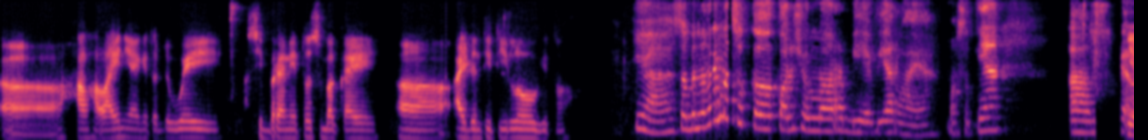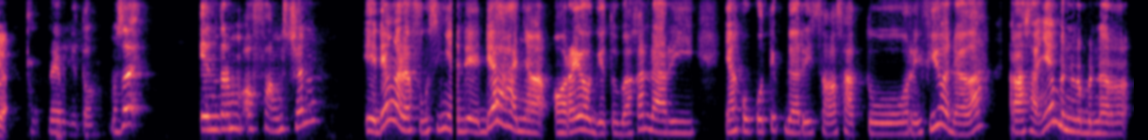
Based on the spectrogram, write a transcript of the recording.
eh, hal-hal lainnya gitu the way si brand itu sebagai eh, identity lo gitu Ya, sebenarnya masuk ke consumer behavior lah ya. Maksudnya um, kayak Supreme gitu. Maksudnya in term of function, ya dia nggak ada fungsinya. Dia, dia hanya Oreo gitu. Bahkan dari yang aku kutip dari salah satu review adalah rasanya bener-bener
